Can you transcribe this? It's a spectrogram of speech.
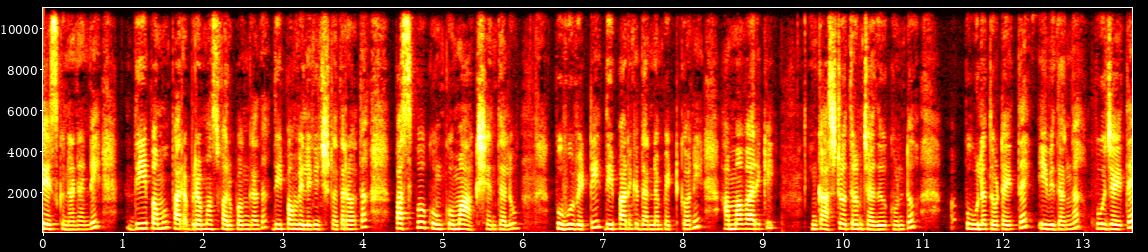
చేసుకున్నానండి. దీపము పరబ్రహ్మ స్వరూపం కదా. దీపం వెలిగించిన తర్వాత పసుపు కుంకుమ అక్షంతలు పువ్వు పెట్టి దీపానికి దండం పెట్టుకొని అమ్మవారికి ఇంకా అష్టోత్తరం చదువుకుంటూ పువ్వులతోటైతే ఈ విధంగా పూజ అయితే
